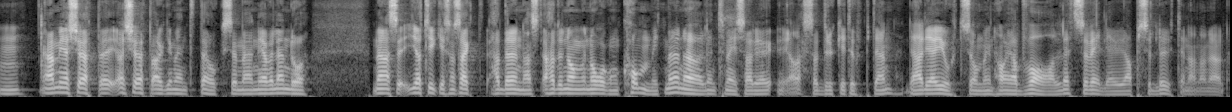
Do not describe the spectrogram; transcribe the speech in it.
Mm. Ja men jag köper, jag köper argumentet där också men jag vill ändå Men alltså jag tycker som sagt, hade, den, hade någon, någon kommit med den ölen till mig så hade jag alltså druckit upp den. Det hade jag gjort så, men har jag valet så väljer jag ju absolut en annan öl.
